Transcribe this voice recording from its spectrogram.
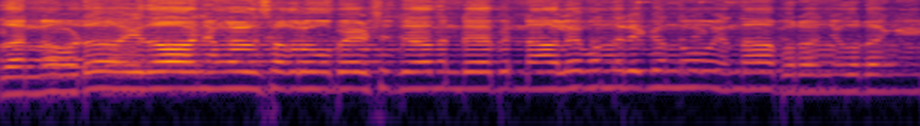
തന്നോട് ഇതാ ഞങ്ങൾ സകലം ഉപേക്ഷിച്ച് അതിന്റെ പിന്നാലെ വന്നിരിക്കുന്നു എന്ന് പറഞ്ഞു തുടങ്ങി.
